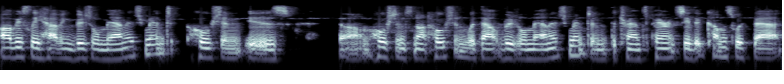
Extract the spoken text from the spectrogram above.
Obviously, having visual management, Hoshin is um, Hoshin's not Hoshin without visual management and the transparency that comes with that.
